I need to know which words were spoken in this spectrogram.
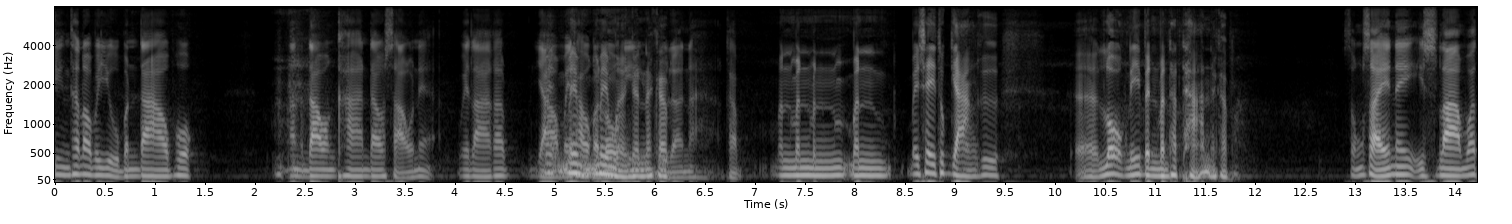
จริงถ้าเราไปอยู่บนดาวพวกอังดาวอังคารดาวเสาร์เนี่ย เวลาก็ยาวไม่ไม่เท่ากับไม่โลกเหมือนนี้กันนะครับอยู่แล้วนะครับ มันมันมันมันไม่ใช่ทุกอย่างคือเอโลกนี้เป็นบรรทัดฐานนะครับ สงสัยในอิสลามว่า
